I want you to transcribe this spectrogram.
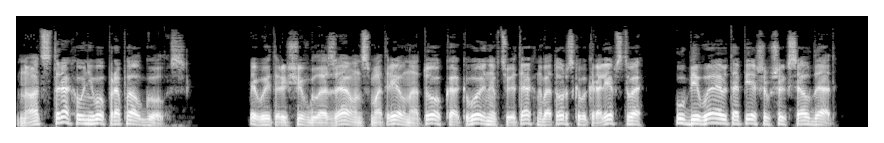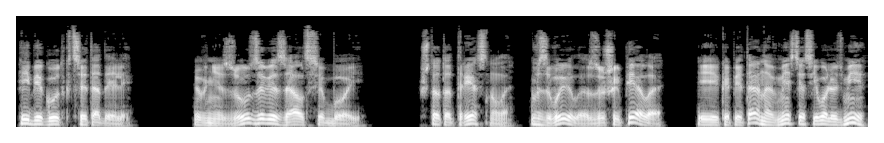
но от страха у него пропал голос. Вытаращив глаза, он смотрел на то, как воины в цветах Новоторского королевства убивают опешивших солдат и бегут к цитадели. Внизу завязался бой. Что-то треснуло, взвыло, зашипело, и капитана вместе с его людьми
